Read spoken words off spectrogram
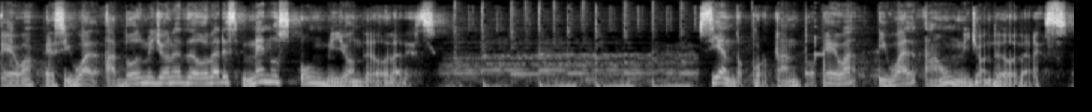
EVA es igual a 2 millones de dólares menos 1 millón de dólares. Siendo, por tanto, EVA igual a 1 millón de dólares.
